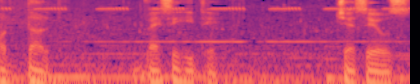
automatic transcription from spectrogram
और दर्द वैसे ही थे, जैसे उस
